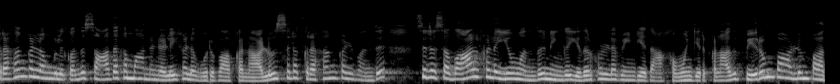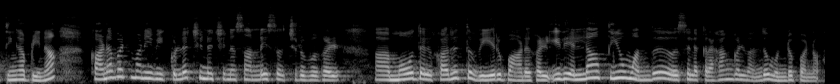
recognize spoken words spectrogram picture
கிரகங்கள் உங்களுக்கு வந்து சாதகமான நிலைகளை உருவாக்கினாலும் சில கிரகங்கள் வந்து சில சவால்களையும் வந்து நீங்கள் எதிர்கொள்ள வேண்டியதாகவும் இருக்கலாம். அது பெரும்பாலும் பார்த்தீங்க அப்படின்னா கணவன் மனைவிக்குள்ள சின்ன சின்ன சண்டை சச்சுருவுகள் மோதல் கருத்து வேறுபாடுகள் இது எல்லாத்தையும் வந்து சில கிரகங்கள் வந்து உண்டு பண்ணும்.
